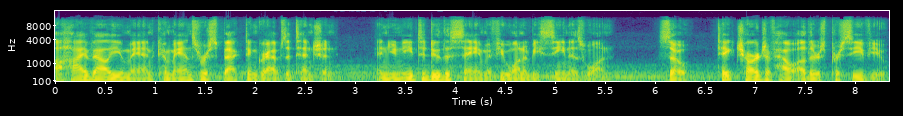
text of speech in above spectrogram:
a high-value man commands respect and grabs attention, and you need to do the same if you want to be seen as one. So, take charge of how others perceive you,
